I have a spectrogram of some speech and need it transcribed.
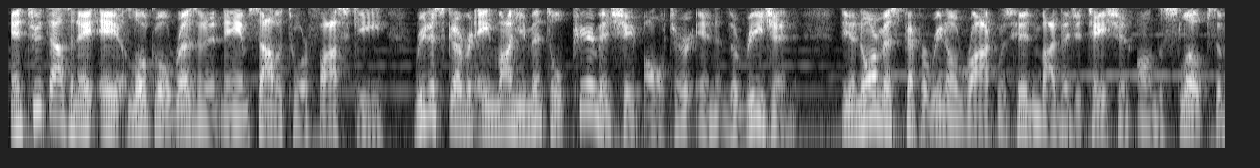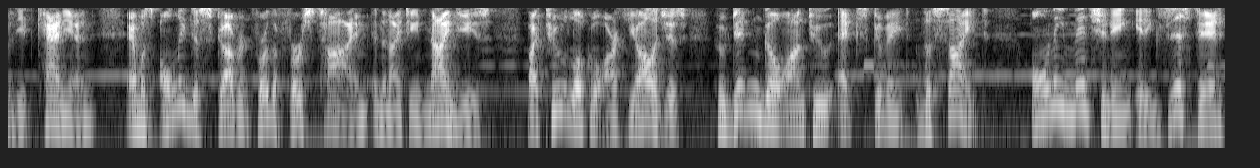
In 2008, a local resident named Salvatore Foschi rediscovered a monumental pyramid-shaped altar in the region. The enormous Peperino rock was hidden by vegetation on the slopes of a deep canyon and was only discovered for the first time in the 1990s by two local archaeologists who didn't go on to excavate the site, only mentioning it existed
